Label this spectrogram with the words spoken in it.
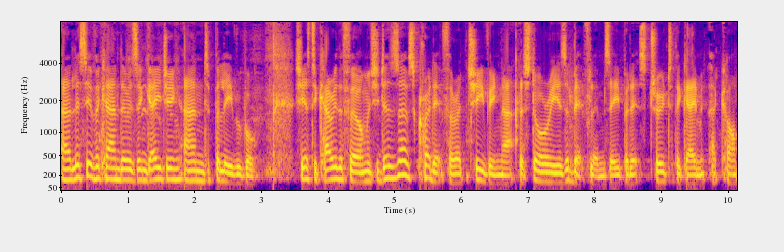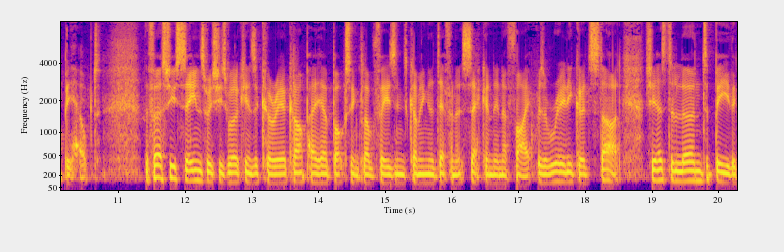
Alicia Vikander is engaging and believable. She has to carry the film, and she deserves credit for achieving that. The story is a bit flimsy, but it's true to the game. That can't be helped. The first few scenes where she's working as a courier, can't pay her boxing club fees, and is coming a definite second in a fight was a really good start. She has to learn to be the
